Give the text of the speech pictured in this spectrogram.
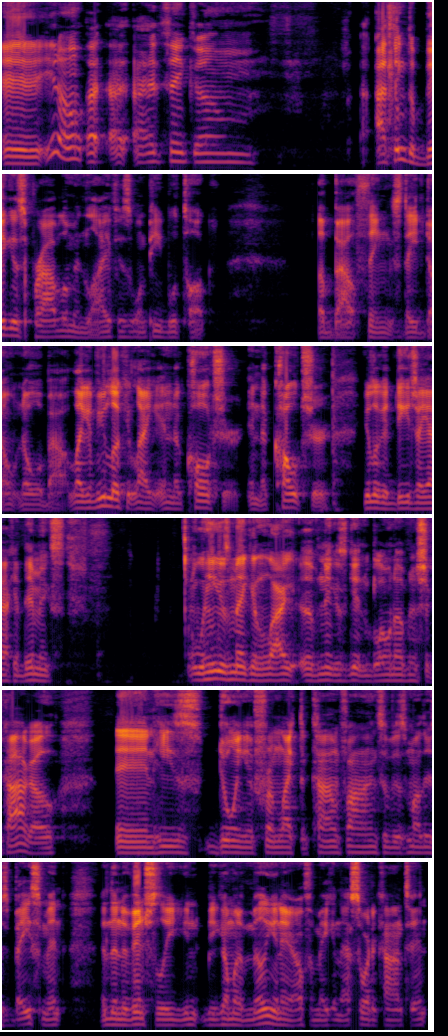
and you know I, I, I think um I think the biggest problem in life is when people talk about things they don't know about. Like if you look at like in the culture, in the culture, you look at DJ Akademiks when he was making light of niggas getting blown up in Chicago and he's doing it from like the confines of his mother's basement and then eventually you become a millionaire off of making that sort of content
